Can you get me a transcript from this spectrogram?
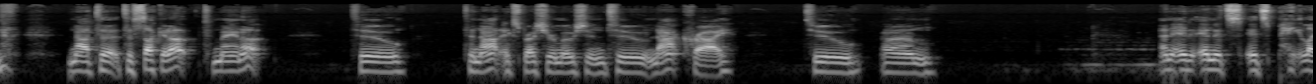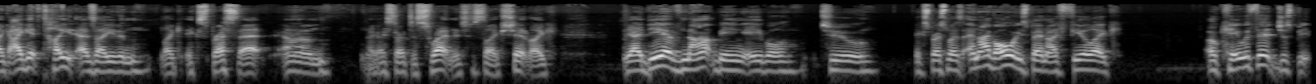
not to to suck it up, to man up, to to not express your emotion, to not cry, to um, and and, and it's it's pain. like I get tight as I even like express that. Um, like I start to sweat, and it's just like shit. Like the idea of not being able to express myself, and I've always been. I feel like okay with it, just be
